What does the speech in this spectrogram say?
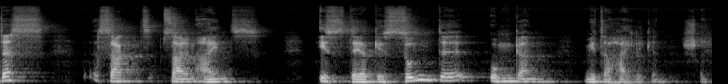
Das, sagt Psalm 1, ist der gesunde Umgang mit der Heiligen Schrift.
